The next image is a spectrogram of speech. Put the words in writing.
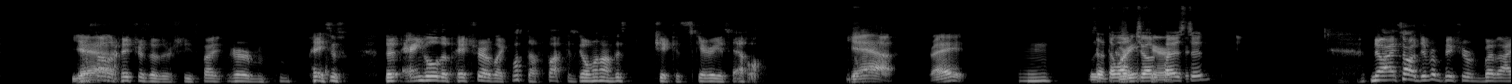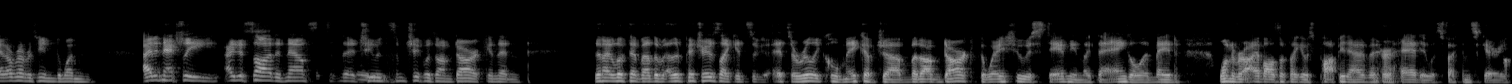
Yeah, I saw the pictures of her. She's fight her face the angle of the picture, I was like, "What the fuck is going on? This chick is scary as hell." Yeah, right. Mm-hmm. Is that the one John character. posted? No, I saw a different picture, but I don't remember seeing the one. I didn't actually. I just saw it announced that she was some chick was on Dark, and then then I looked up other other pictures. Like it's a it's a really cool makeup job, but on Dark, the way she was standing, like the angle, it made one of her eyeballs look like it was popping out of her head. It was fucking scary.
